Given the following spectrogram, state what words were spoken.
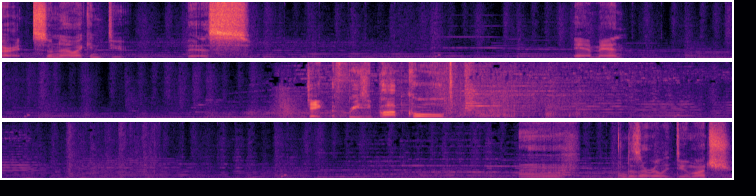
Alright, so now I can do this. Damn, man. Take the freezy pop cold. Really do much.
